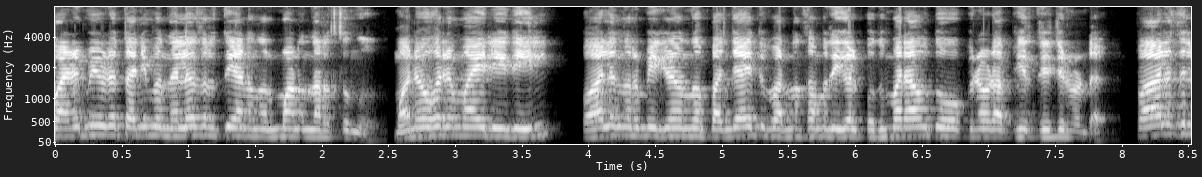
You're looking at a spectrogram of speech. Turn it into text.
പഴമയുടെ തനിമ നിലനിർത്തിയാണ് നിർമ്മാണം നടത്തുന്നത്. മനോഹരമായ രീതിയിൽ പാലം നിർമ്മിക്കണമെന്ന് പഞ്ചായത്ത് ഭരണസമിതികൾ പൊതുമരാമത്ത് വകുപ്പിനോട് അഭ്യർത്ഥിച്ചിട്ടുണ്ട്. പാലത്തിൽ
